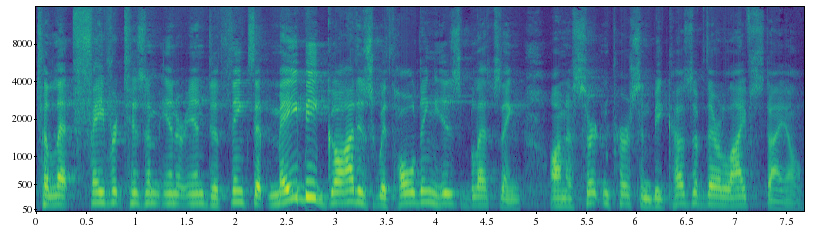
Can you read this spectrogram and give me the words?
To let favoritism enter in, to think that maybe God is withholding his blessing on a certain person because of their lifestyle.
